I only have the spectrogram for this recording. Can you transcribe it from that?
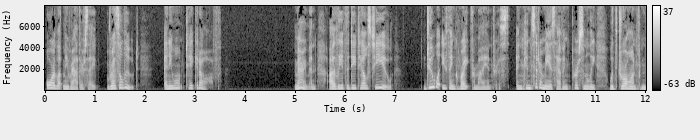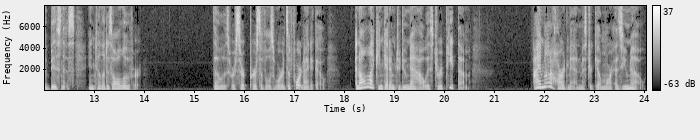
or let me rather say, resolute, and he won't take it off. Merriman, I leave the details to you. Do what you think right for my interests, and consider me as having personally withdrawn from the business until it is all over. Those were Sir Percival's words a fortnight ago, and all I can get him to do now is to repeat them. I am not a hard man, Mr. Gilmore, as you know.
